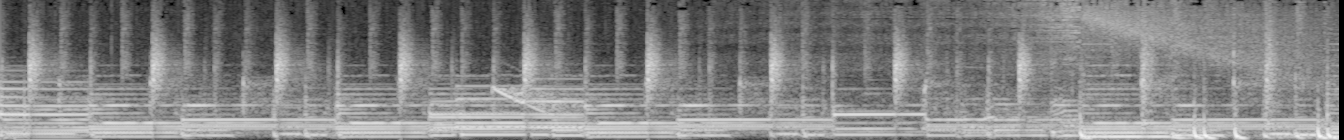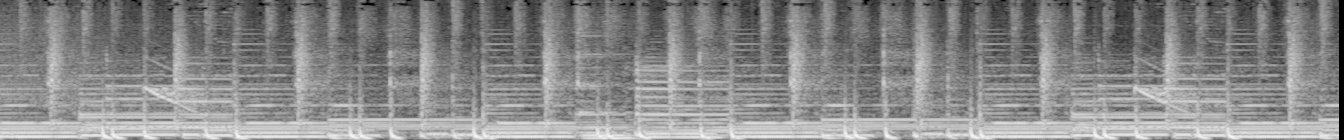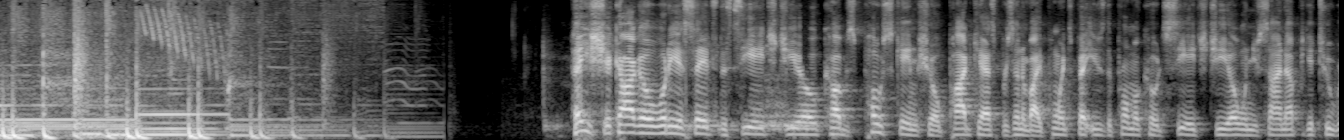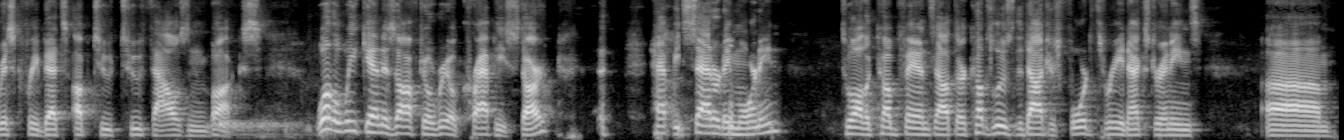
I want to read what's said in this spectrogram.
Bye. Hey, Chicago, what do you say? It's the CHGO Cubs post-game show podcast presented by PointsBet. Use the promo code CHGO when you sign up. You get two risk-free bets up to 2000 bucks. Well, the weekend is off to a real crappy start. Happy Saturday morning to all the Cub fans out there. Cubs lose to the Dodgers 4-3 in extra innings. Um,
